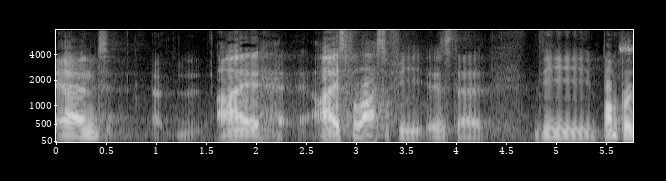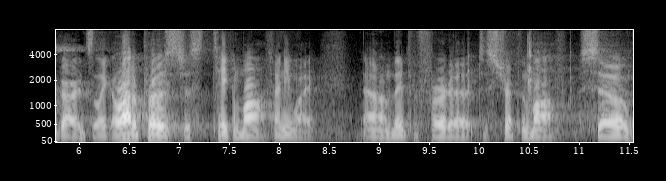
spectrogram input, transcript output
and I, Eye's philosophy is that the bumper guards, like a lot of pros just take them off anyway. Um, they prefer to, to strip them off. So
